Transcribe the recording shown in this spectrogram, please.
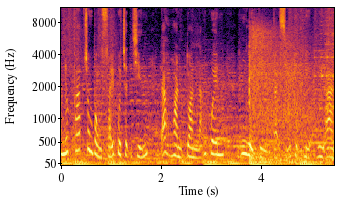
nước Pháp trong vòng xoáy của trận chiến đã hoàn toàn lãng quên những người tù tại xứ thuộc địa Huy An.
